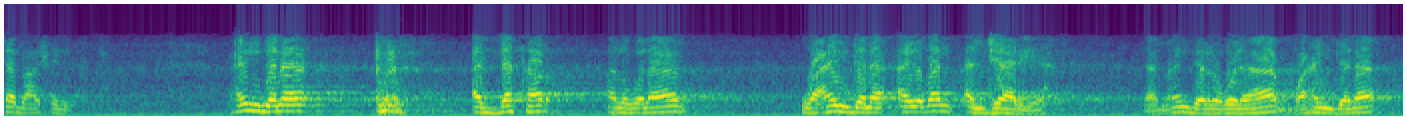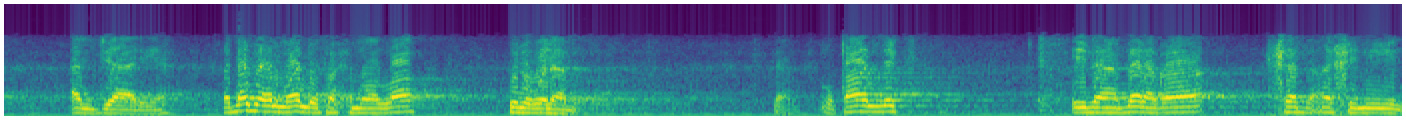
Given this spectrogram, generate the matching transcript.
سبع سنين. عندنا الذكر الغلام وعندنا أيضا الجارية. نعم عندنا الغلام وعندنا الجارية. فبدأ المؤلف رحمه الله بالغلام. نعم. وقال لك إذا بلغ سبع سنين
